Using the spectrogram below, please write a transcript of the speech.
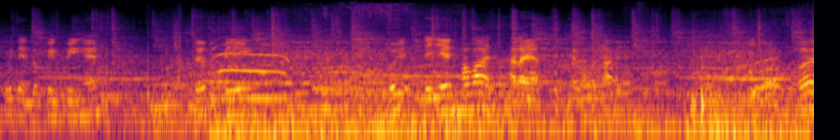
เฮ้ยเด่นดูปิงปิงไงเซิร์ฟปิงเฮ้ยใจเย็นพ่อบ้านอะไรอะใครบอกว่าตายเฮ้ย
